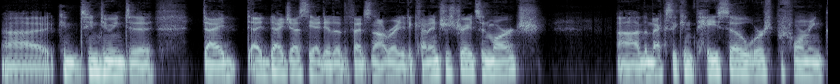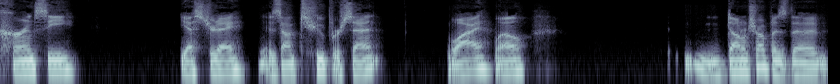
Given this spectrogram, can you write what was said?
uh, continuing to di- digest the idea that the Fed's not ready to cut interest rates in March. Uh, the Mexican peso, worst performing currency yesterday, is down 2%. Why? Well, Donald Trump is the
